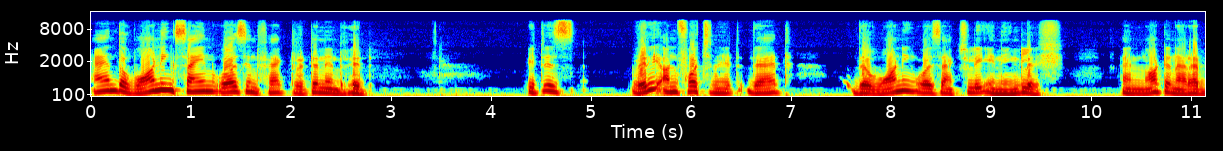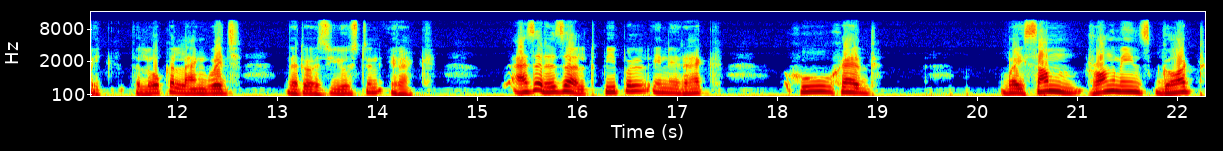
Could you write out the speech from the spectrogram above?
and the warning sign was in fact written in red. It is very unfortunate that the warning was actually in English and not in Arabic, the local language that was used in Iraq. As a result, people in Iraq who had by some wrong means got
